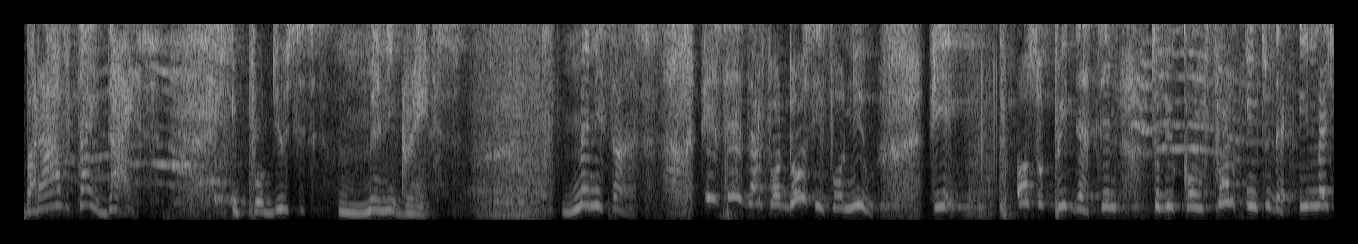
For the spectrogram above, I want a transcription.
But after he dies, it produces many grains many sons. He says that for those he foreknew, he also predestined to be conformed into the image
